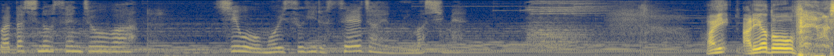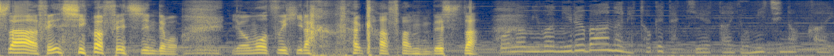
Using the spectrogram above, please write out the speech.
私の戦場は死を思いすぎる聖者への戒めはい、ありがとうございました。先進は先進でも、よもつひらさんでした。この実はニルバーナに溶けて消えた夜道の貝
